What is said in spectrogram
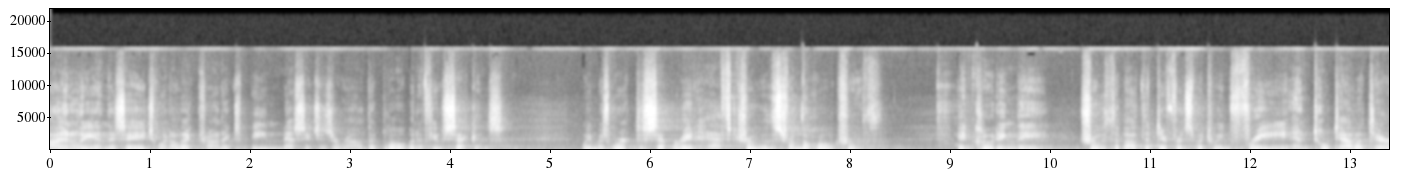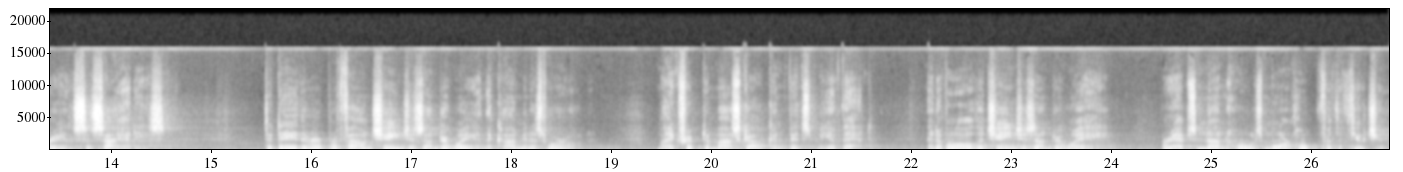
Finally, in this age when electronics beam messages around the globe in a few seconds, we must work to separate half-truths from the whole truth, including the truth about the difference between free and totalitarian societies. Today, there are profound changes underway in the communist world. My trip to Moscow convinced me of that. And of all the changes underway, perhaps none holds more hope for the future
